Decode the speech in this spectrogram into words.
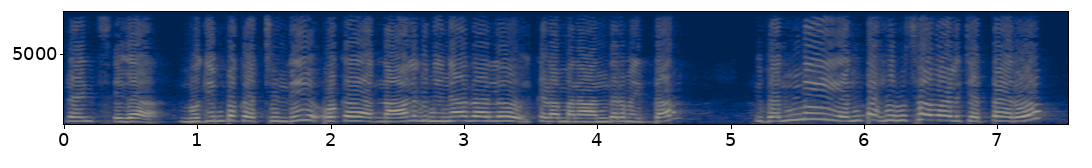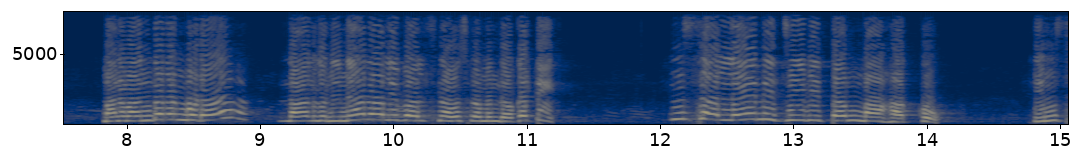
ఫ్రెండ్స్ ఇక ముగింపుకు వచ్చింది. ఒక నాలుగు నినాదాలు ఇక్కడ మనం అందరం ఇద్దాం. ఇవన్నీ ఎంత హింస వాళ్ళు చెప్పారో మనం అందరం కూడా నాలుగు నినాదాలు ఇవ్వాల్సిన అవసరం ఉంది. ఒకటి హింస లేని జీవితం మా హక్కు. హింస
